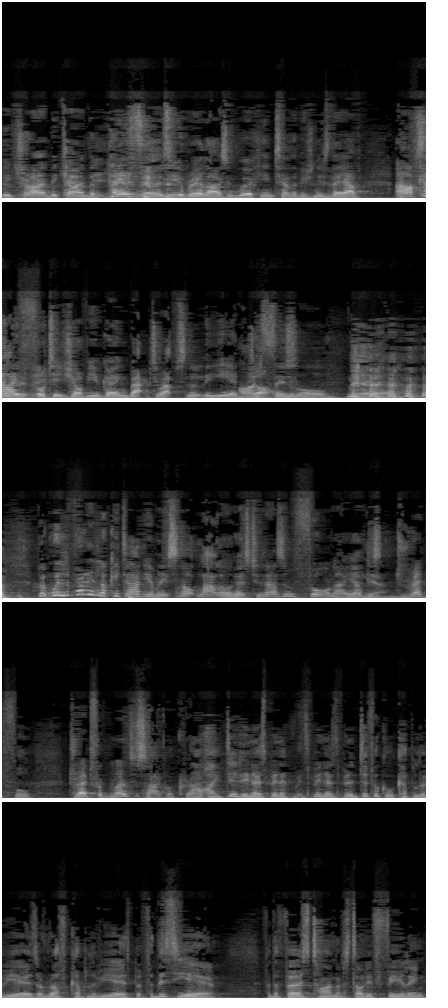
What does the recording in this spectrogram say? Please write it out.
We try and be kind. The pain, Yes. though, as you realise with working in television, is they have archive Absolutely. footage of you going back to absolutely year I've dot. seen them all. Yeah. but we're very lucky to have you. I mean, it's not that long ago. It's 2004 now. You had this dreadful, dreadful motorcycle crash. Oh, I did. You know, it's been, a, it's, been a, it's been a difficult couple of years, a rough couple of years. But for this year, for the first time, I've started feeling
